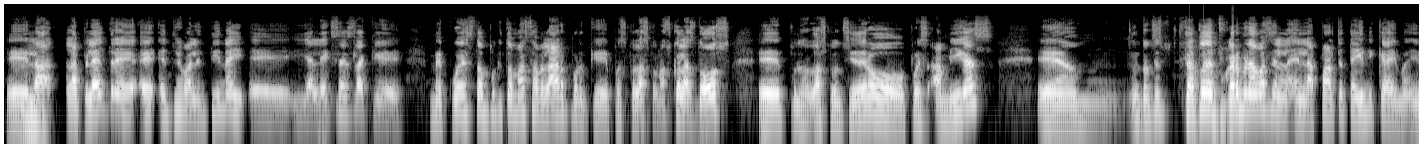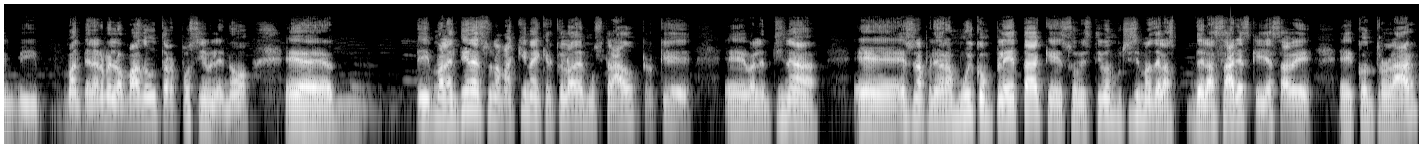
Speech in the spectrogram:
Eh, mm. la, la, pelea entre, eh, entre Valentina y, eh, y, Alexa es la que me cuesta un poquito más hablar porque pues las conozco las dos, pues, las considero pues amigas. entonces trato de enfocarme nada más en la, en la parte técnica y, y, mantenerme lo más neutral posible, ¿no? y Valentina es una máquina y creo que lo ha demostrado. Creo que Valentina es una peleadora muy completa que subestima muchísimas de las, de las áreas que ella sabe controlar.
